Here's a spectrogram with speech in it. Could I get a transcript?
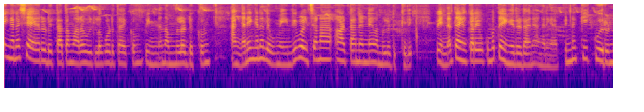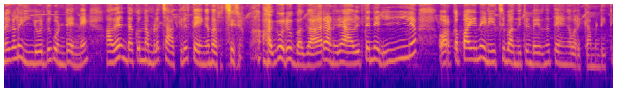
ഇങ്ങനെ ഷെയർ എടുത്താത്തമാർ വീട്ടിൽ കൊടുത്തയക്കും. പിന്നെ നമ്മൾ എടുക്കും. അങ്ങനെ ഇങ്ങനെയല്ലേ. മെയിൻലി വെളിച്ചെണ്ണ ആട്ടാൻ തന്നെ നമ്മൾ എടുക്കൽ പിന്നെ തേങ്ങക്കറി വെക്കുമ്പോൾ തേങ്ങയിലിടാൻ അങ്ങനെ ഇങ്ങനെ. പിന്നെ ഈ കുരുണുകൾ ഇല്ലത് കൊണ്ട് തന്നെ അവരെന്താക്കും നമ്മൾ ചാക്കിൽ തേങ്ങ നിറച്ചിരും ആകെ ഒരു ഉപകാരമാണ് രാവിലെ തന്നെ എല്ലാം ഉറക്കപ്പായിന്ന് എണീച്ച് വന്നിട്ടുണ്ടായിരുന്നു തേങ്ങ പറിക്കാൻ വേണ്ടിയിട്ട്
